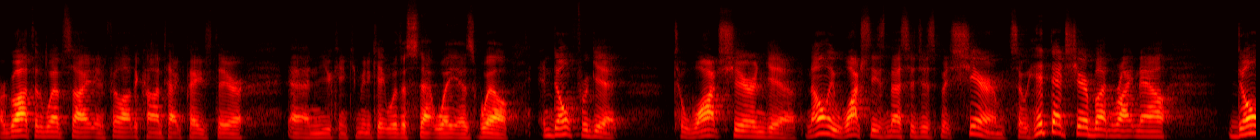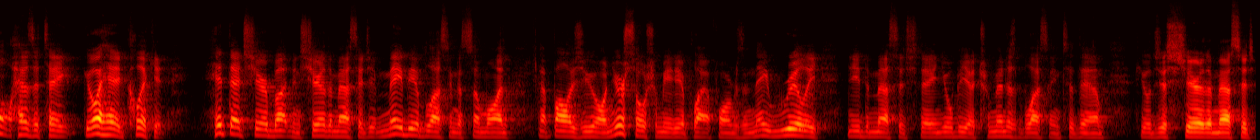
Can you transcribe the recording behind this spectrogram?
or go out to the website and fill out the contact page there, and you can communicate with us that way as well. And don't forget to watch, share, and give. Not only watch these messages, but share them. So hit that share button right now. Don't hesitate. Go ahead, click it. Hit that share button and share the message. It may be a blessing to someone that follows you on your social media platforms, and they really need the message today, and you'll be a tremendous blessing to them if you'll just share the message.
